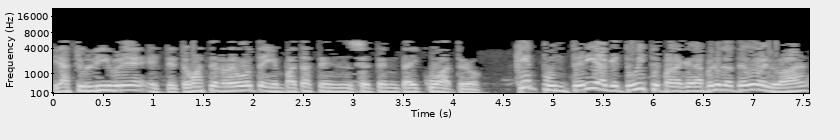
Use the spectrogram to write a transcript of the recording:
tiraste un libre, este, tomaste el rebote y empataste en 74. ¿Qué puntería que tuviste para que la pelota te vuelva? Eh?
